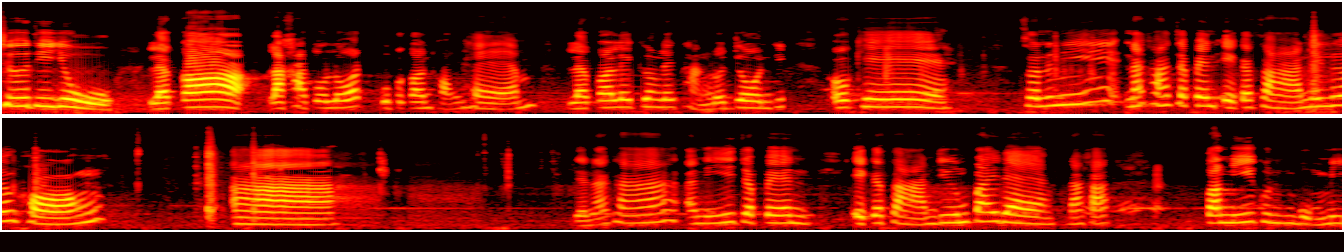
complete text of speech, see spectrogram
ชื่อที่อยู่แล้วก็ราคาตัวรถ อุปกรณ์ของแถม แล้วก็เลขเครื่องเลขถังรถยนต์ที่โอเค ส่วนอันนี้นะคะจะเป็นเอกสารในเรื่องของอ่าเดี๋ยวนะคะ อันนี้จะเป็นเอกสารยืมป้ายแดงนะคะ ตอนนี้คุณบุ๋มมี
